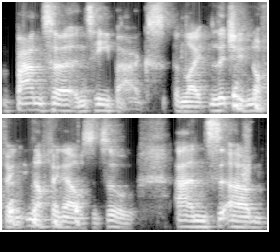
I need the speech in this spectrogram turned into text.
banter and tea bags and like literally nothing nothing else at all. And um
